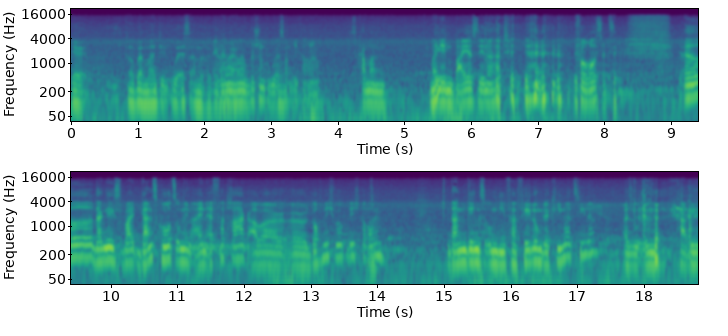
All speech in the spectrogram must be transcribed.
Der, ich glaube, er meint den Ja, US-Amerikaner. ja, bestimmt US-Amerikaner. Das kann man bei Nicht? dem Bias, den er hat, voraussetzen. Äh, dann ging es weit- ganz kurz um den INF-Vertrag, aber äh, doch nicht wirklich darum. Dann ging es um die Verfehlung der Klimaziele. Also im KB.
